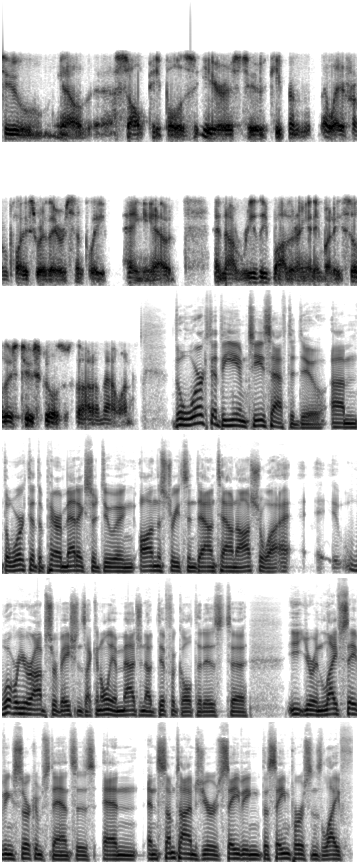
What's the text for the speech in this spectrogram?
to you know assault people's ears to keep them away from a place where they were simply hanging out and not really bothering anybody. So there's two schools of thought on that one. The work that the EMTs have to do, um, the work that the paramedics are doing on the streets in downtown Oshawa, what were your observations? I can only imagine how difficult it is to you're in life-saving circumstances and and sometimes you're saving the same person's life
